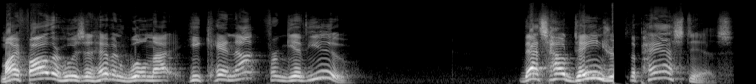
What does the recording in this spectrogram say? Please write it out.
my Father who is in heaven will not, he cannot forgive you. That's how dangerous the past is.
